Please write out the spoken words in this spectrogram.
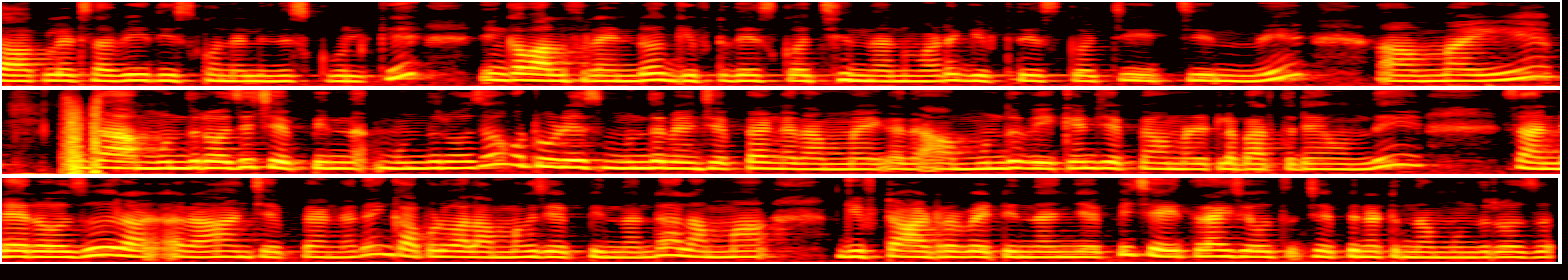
చాక్లెట్స్ అవి తీసుకొని వెళ్ళింది స్కూల్కి. ఇంకా వాళ్ళ ఫ్రెండ్ గిఫ్ట్ తీసుకొచ్చింది అనమాట గిఫ్ట్ తీసుకొచ్చి ఇచ్చింది ఆ అమ్మాయి. ఇంకా ముందు రోజే చెప్పింది ముందు రోజు ఒక టూ డేస్ ముందు మేము చెప్పాం కదా అమ్మాయి కదా ఆ ముందు వీకెండ్ చెప్పాం అన్నమాట ఇట్లా బర్త్డే ఉంది సండే రోజు రా రా అని చెప్పాం కదా ఇంకా అప్పుడు వాళ్ళ అమ్మకి చెప్పిందంటే వాళ్ళ అమ్మ గిఫ్ట్ ఆర్డర్ పెట్టిందని చెప్పి చైత్రాకి చెబుతూ చెప్పినట్టుందా ముందు రోజు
